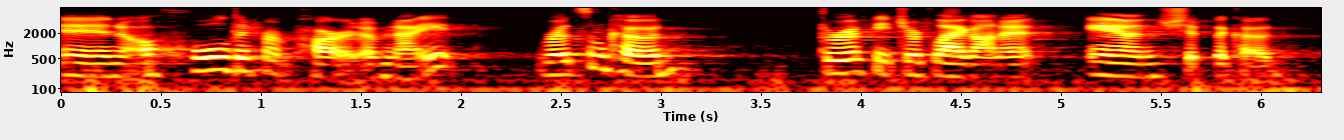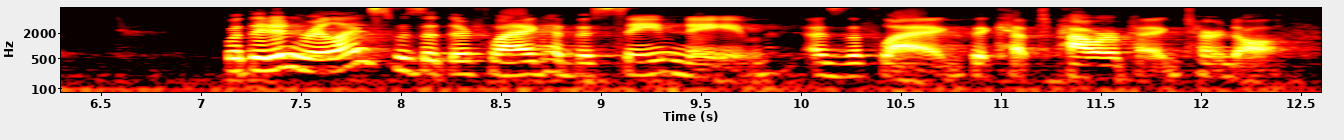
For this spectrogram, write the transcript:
in a whole different part of Knight wrote some code, threw a feature flag on it, and shipped the code. What they didn't realize was that their flag had the same name as the flag that kept PowerPeg turned off.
